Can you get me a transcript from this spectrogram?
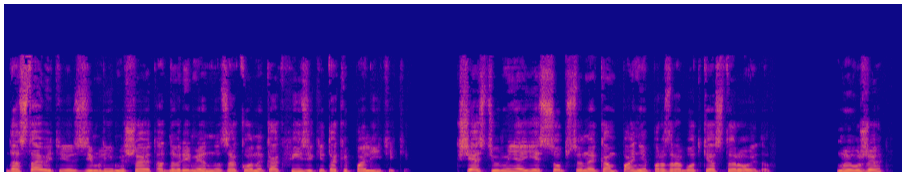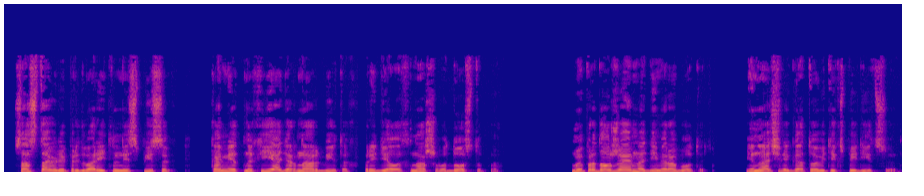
Доставить ее с Земли мешают одновременно законы как физики, так и политики. К счастью, у меня есть собственная компания по разработке астероидов. Мы уже составили предварительный список кометных ядер на орбитах в пределах нашего доступа. Мы продолжаем над ними работать и начали готовить экспедицию.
